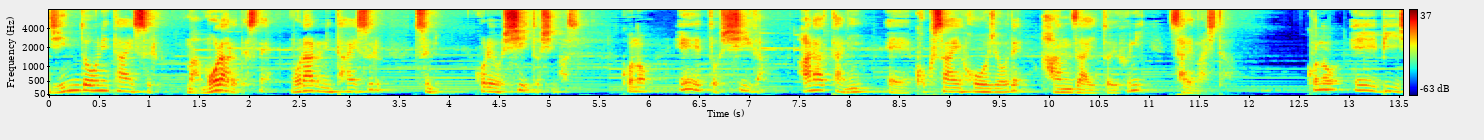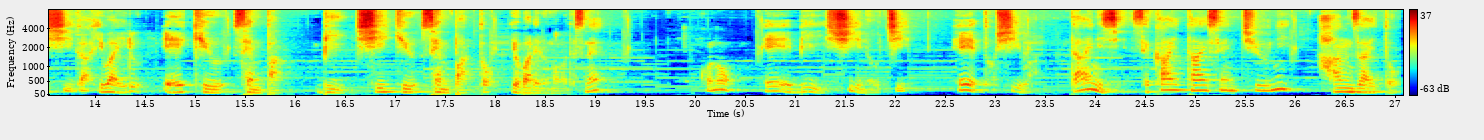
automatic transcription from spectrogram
人道に対する、まあ、モラルですねモラルに対する罪これを C とします。この A と C が新たに国際法上で犯罪というふうにされました。この A、B、C がいわゆる A 級戦犯、B、C 級戦犯と呼ばれるものですね。この A、B、C のうち A と C は第二次世界大戦中に犯罪と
